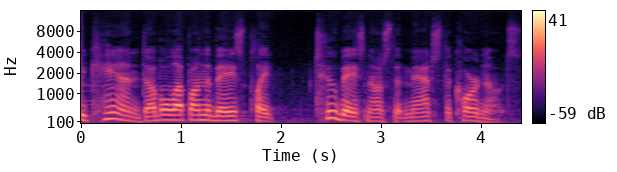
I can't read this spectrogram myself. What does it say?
You can, double up on the bass, play two bass notes that match the chord notes.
